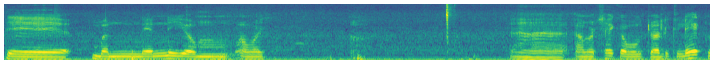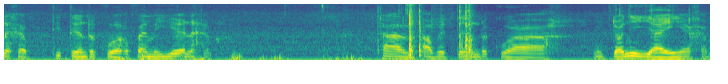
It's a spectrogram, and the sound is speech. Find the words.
แต่มันเน้นนิยมเอามาอ่าเอามาใช้กับวงจรเล็กๆนะครับ ที่เติมตะกั่วเข้าไปไม่เยอะนะครับ ถ้าเอาไปเติมตะกั่ววงจรใหญ่ๆเงี้ยครับ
